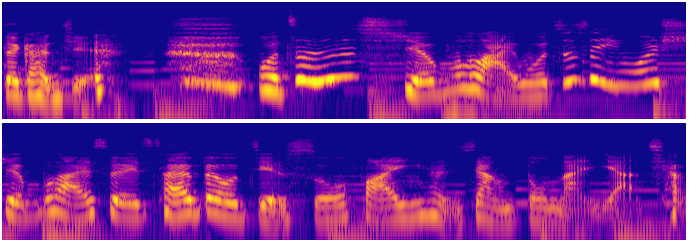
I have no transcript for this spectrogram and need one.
的感觉，我真的是学不来，我就是因为学不来，所以才会被我姐说发音很像东南亚腔。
